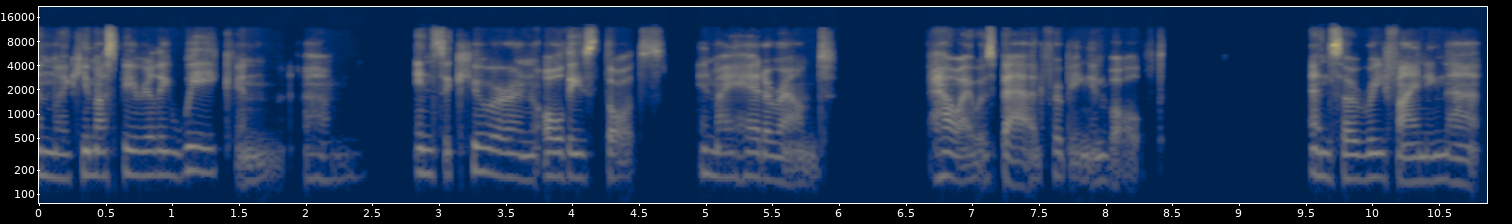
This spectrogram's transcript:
And like you must be really weak and um, insecure and all these thoughts in my head around how i was bad for being involved. And so refinding that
